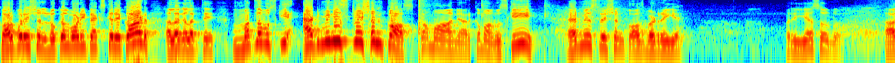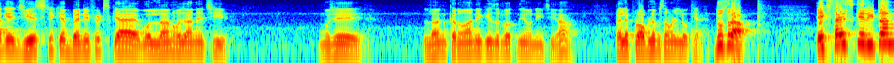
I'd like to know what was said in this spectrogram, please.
कॉरपोरेशन लोकल बॉडी टैक्स के रिकॉर्ड अलग अलग थे मतलब उसकी एडमिनिस्ट्रेशन कॉस्ट कमान यार कमान उसकी एडमिनिस्ट्रेशन कॉस्ट बढ़ रही है अरे यस और नो आगे जीएसटी के बेनिफिट्स क्या है वो लर्न हो जाने चाहिए मुझे लर्न करवाने की जरूरत नहीं होनी चाहिए हाँ पहले प्रॉब्लम समझ लो क्या है दूसरा एक्साइज के रिटर्न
